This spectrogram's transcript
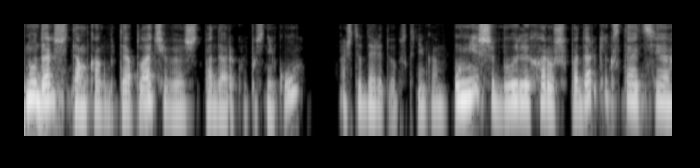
ну, дальше там как бы ты оплачиваешь подарок выпускнику, а что дарят выпускникам? У Миши были хорошие подарки, кстати.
